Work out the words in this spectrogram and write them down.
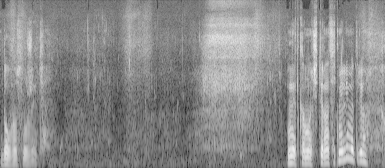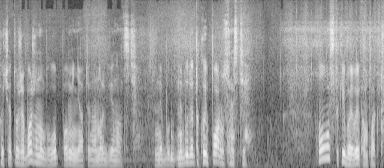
довго служити. Нитка 0,14 мм, хоча теж бажано було б поміняти на 0,12. Не буде такої парусності. Ось такий бойовий комплект.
